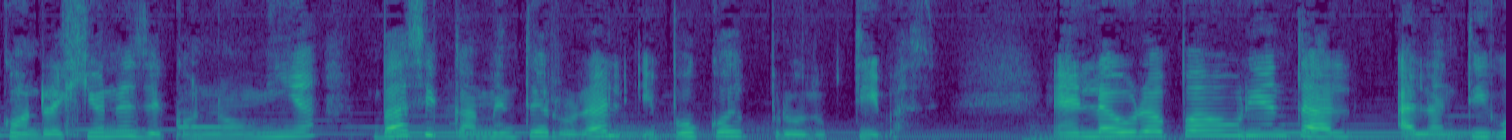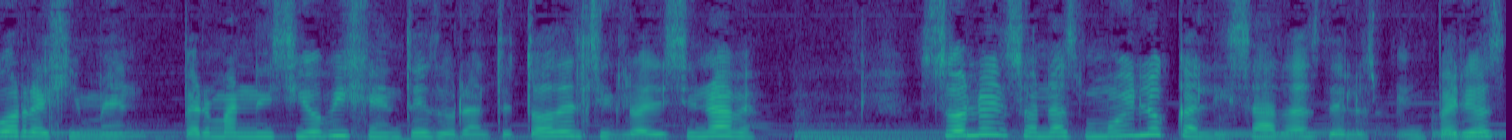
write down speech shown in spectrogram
con regiones de economía básicamente rural y poco productivas. En la Europa oriental, el antiguo régimen permaneció vigente durante todo el siglo XIX. Solo en zonas muy localizadas de los imperios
